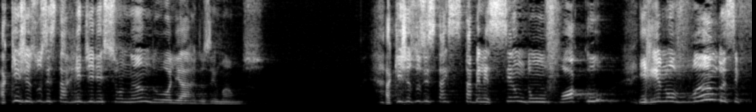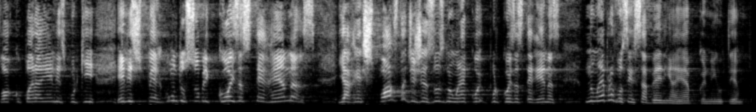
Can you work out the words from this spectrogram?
Aqui Jesus está redirecionando o olhar dos irmãos. Aqui Jesus está estabelecendo um foco e renovando esse foco para eles, porque eles perguntam sobre coisas terrenas, e a resposta de Jesus não é por coisas terrenas, não é para vocês saberem a época nem o tempo.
